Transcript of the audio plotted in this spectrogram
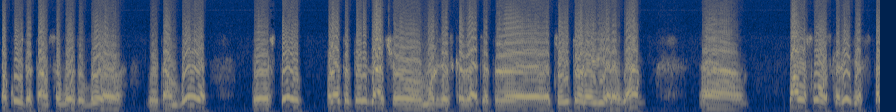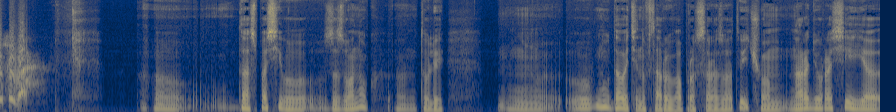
какую-то там субботу было, вы там были. Э, что про эту передачу можете сказать? Это э, территория веры, да? Э, пару слов скажите. Спасибо. Да, спасибо за звонок, Анатолий. Ну, давайте на второй вопрос сразу отвечу вам. На Радио России я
